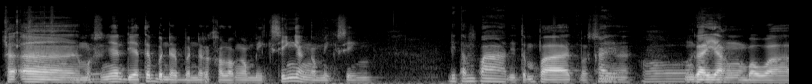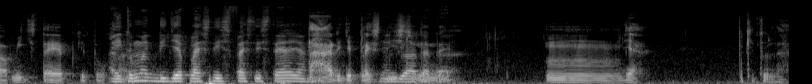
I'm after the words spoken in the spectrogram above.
Heeh, maksudnya dia tuh bener-bener kalau nge-mixing yang nge-mixing di tempat. di tempat maksudnya Kayak- oh, nggak yang bawa mixtape gitu Ah, itu mah DJ flash disk flash disk teh yang Tah DJ Place yang jual nah. Hmm, ya. Begitulah.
